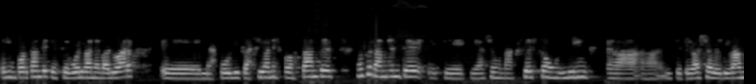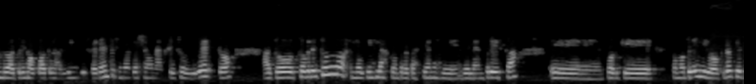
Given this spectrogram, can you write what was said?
es importante que se vuelvan a evaluar eh, las publicaciones constantes, no solamente eh, que, haya un acceso, un link y que te vaya derivando a tres o cuatro links diferentes, sino que haya un acceso directo a todo, sobre todo en lo que es las contrataciones de, la empresa, eh, porque, como te digo, creo que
